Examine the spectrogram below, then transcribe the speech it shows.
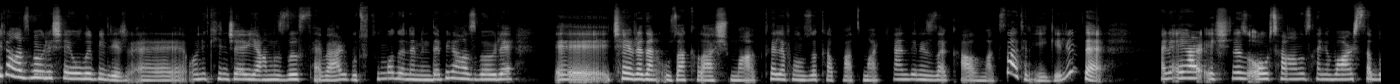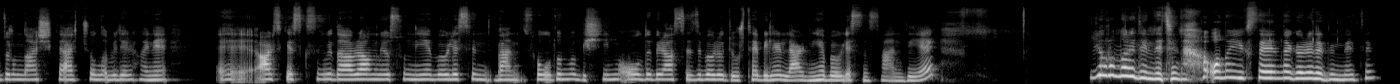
Biraz böyle şey olabilir, eee, 12'nci ev yalnızlığı sever. Bu tutulma döneminde biraz böyle, eee, çevreden uzaklaşmak, telefonunuzu kapatmak, kendinizle kalmak zaten iyi gelir de, hani, eğer eşiniz, ortağınız, hani, varsa bu durumdan şikâyetçi olabilir. Hani, eee, "Artık eskisi gibi davranmıyorsun, niye böylesin, ben soğudun mu, bir şey mi oldu?" Biraz sizi böyle dürtebilirler, "Niye böylesin sen?" diye. Yorumları dinletin. Onun yükselenine göre de dinletin.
